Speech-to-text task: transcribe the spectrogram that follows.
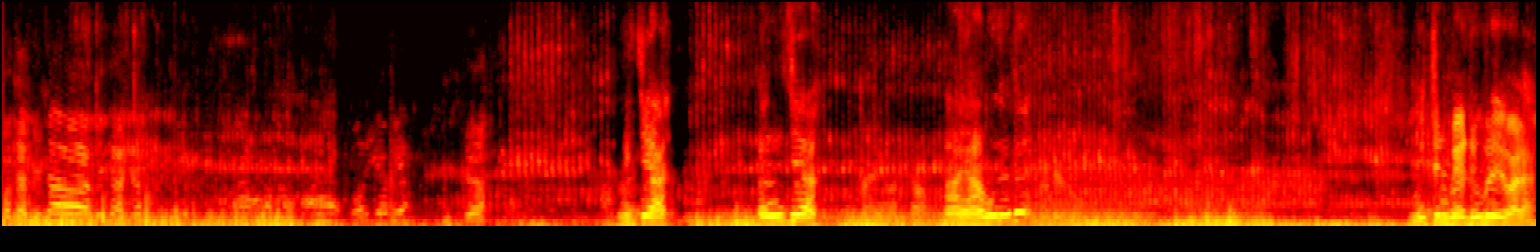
બધા બીટા બીટા છે ક્યાં? નીચે આ. એ નીચે આ. નહીં, હરખા. આયા હમું તો નથી જોવું. મિથુનભાઈ ડુંગળી વાળા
